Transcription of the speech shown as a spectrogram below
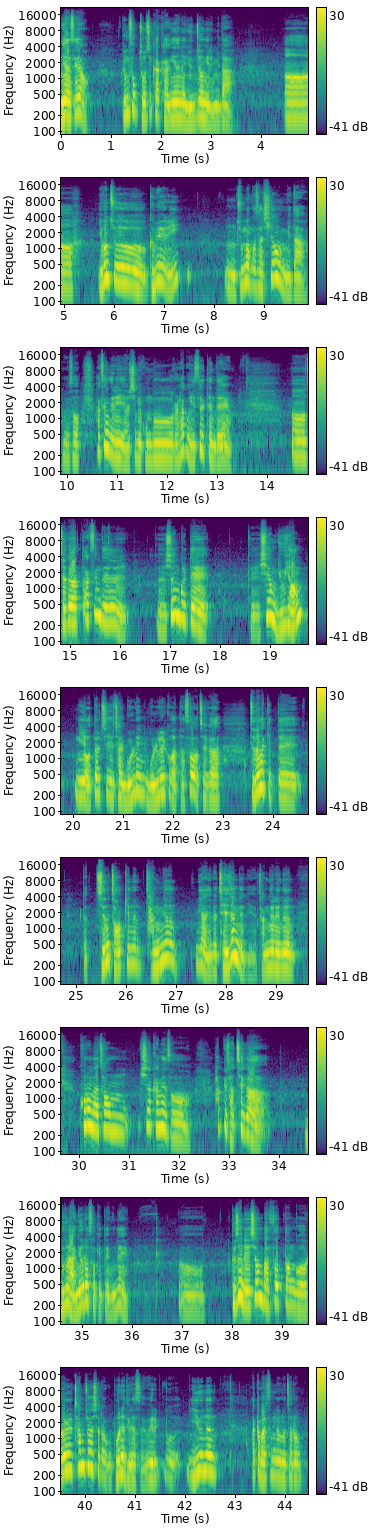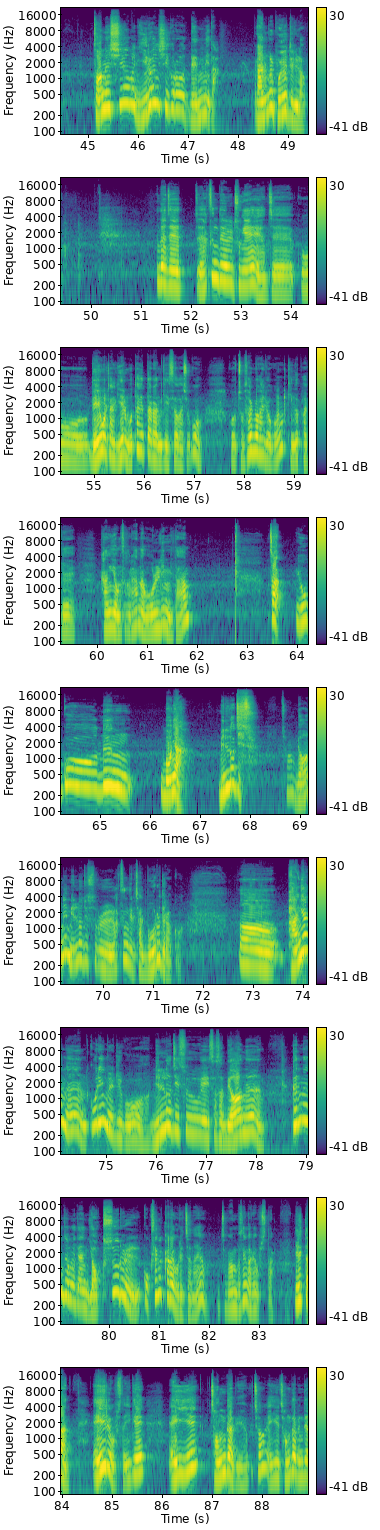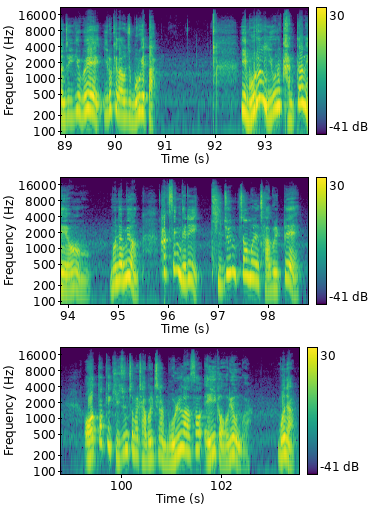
안녕하세요. 금속 조직학 강의하는 윤정일입니다. 어, 이번 주 금요일이 음, 중간고사 시험입니다. 그래서 학생들이 열심히 공부를 하고 있을 텐데, 어, 제가 학생들 그 시험 볼 때 그 시험 유형이 어떨지 잘 모르, 모를 것 같아서 제가 지난 학기 때, 그러니까 지- 정확히는 작년이 아니라 재작년이에요. 작년에는 코로나 처음 시작하면서 학교 자체가 문을 안 열었었기 때문에 어, 그 전에 시험 봤었던 거를 참조하시라고 보내드렸어요. 이렇게 뭐 이유는 아까 말씀드린 것처럼 저는 시험을 이런 식으로 냅니다. 라는 걸 보여드리려고. 근데 이제 학생들 중에 이제 그 내용을 잘 이해를 못하겠다라는 게 있어가지고 그거 좀 설명하려고 긴급하게 강의 영상을 하나 올립니다. 자, 요거는 뭐냐? 밀러 지수. 저 면의 밀러 지수를 학생들이 잘 모르더라고. 어, 방향은 꼬리 물기고 밀러 지수에 있어서 면은 끊는 점에 대한 역수를 꼭 생각하라고 그랬잖아요. 제가 한번 생각해 봅시다. 일단 A를 봅시다. 이게 A의 정답이에요. 그렇죠? A의 정답인데 이제 이게 왜 이렇게 나오는지 모르겠다. 이 모르는 이유는 간단해요. 뭐냐면 학생들이 기준점을 잡을 때 어떻게 기준점을 잡을지 잘 몰라서 A가 어려운 거야. 뭐냐?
